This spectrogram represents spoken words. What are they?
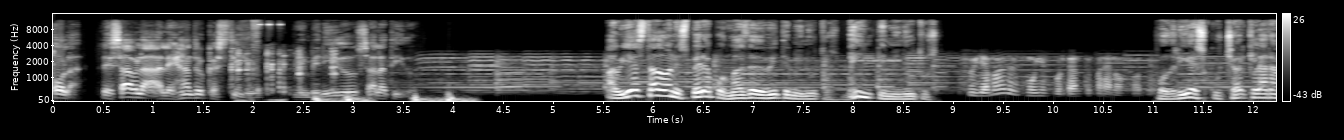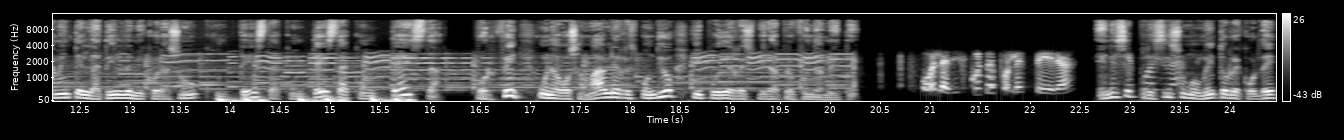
Hola, les habla Alejandro Castillo. Bienvenidos a Latido. Había estado en espera por más de 20 minutos, 20 minutos. Su llamada es muy importante para nosotros. Podría escuchar claramente el latir de mi corazón. Contesta, contesta, contesta. Por fin, una voz amable respondió y pude respirar profundamente. Hola, disculpe por la espera. En ese preciso momento recordé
